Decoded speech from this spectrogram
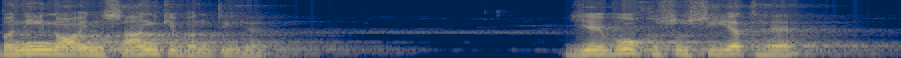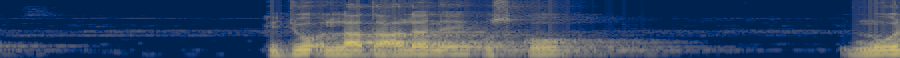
بنی نو انسان کی بنتی ہے، یہ وہ خصوصیت ہے کہ جو اللہ تعالیٰ نے اس کو نور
